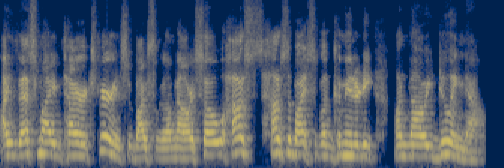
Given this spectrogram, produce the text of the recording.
I, that's my entire experience of bicycling on Maui. So how's how's the bicycling community on Maui doing now?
